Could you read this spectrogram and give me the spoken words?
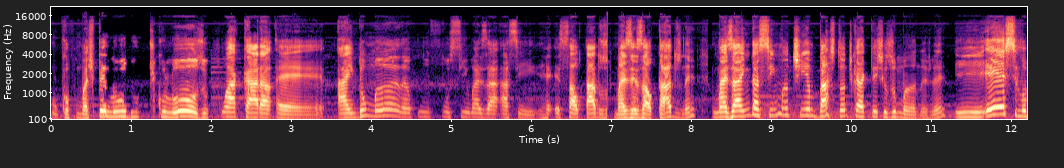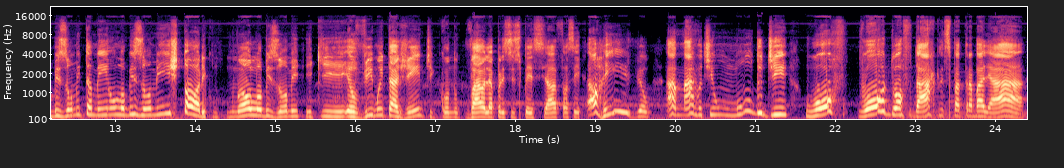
um corpo mais peludo, musculoso, uma cara é, ainda humana, com um focinho mais, assim, ressaltado mais exaltados, né? Mas ainda assim mantinha bastante características humanas, né? E esse lobisomem também é um lobisomem histórico. Não é um lobisomem e que eu vi muita gente, quando vai olhar para esse especial, fala assim: é horrível. A Marvel tinha um mundo de World of Darkness para trabalhar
